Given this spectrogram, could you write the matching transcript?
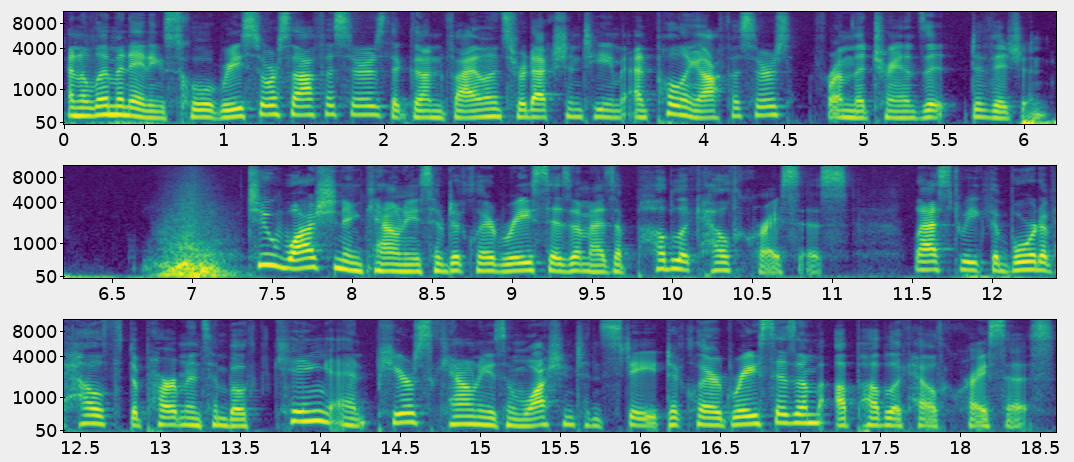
and eliminating school resource officers, the gun violence reduction team, and pulling officers from the transit division. Two Washington counties have declared racism as a public health crisis. Last week, the Board of Health departments in both King and Pierce counties in Washington state declared racism a public health crisis.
